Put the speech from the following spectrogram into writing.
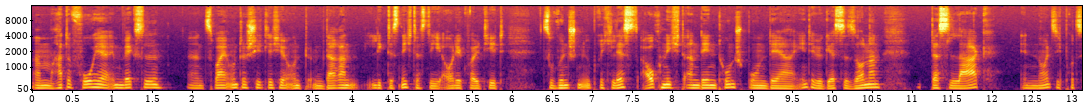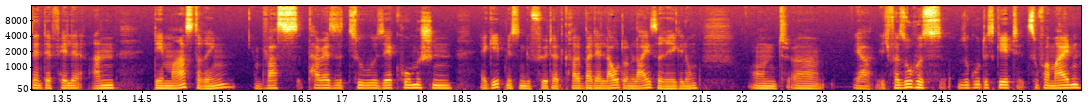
Ähm, hatte vorher im Wechsel äh, zwei unterschiedliche und ähm, daran liegt es nicht, dass die Audioqualität zu wünschen übrig lässt, auch nicht an den Tonspuren der Interviewgäste, sondern das lag in 90% der Fälle an dem Mastering, was teilweise zu sehr komischen Ergebnissen geführt hat, gerade bei der Laut- und Leise-Regelung. Und äh, ja, ich versuche es so gut es geht zu vermeiden.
